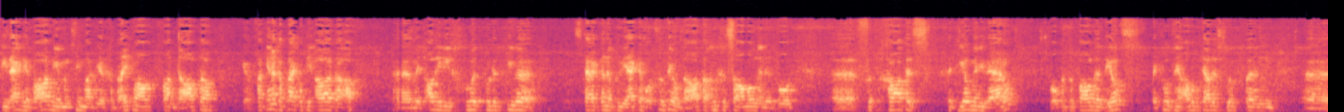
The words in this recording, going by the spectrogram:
direk die waarnemings nie, maar deur gebruik maak van data van enige plek op die aarde af uh, met al hierdie groot produktiewe sterkende projekte word soveel data ingesamel en dit word uh gratis gedeel met die wêreld op 'n bepaalde reëls. Byvoorbeeld van die Hubble teleskoop en uh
